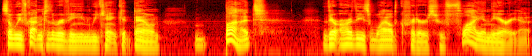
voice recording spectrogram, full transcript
So we've gotten to the ravine, we can't get down, but there are these wild critters who fly in the area.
